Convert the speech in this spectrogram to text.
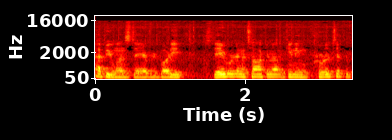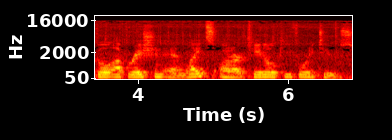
Happy Wednesday, everybody. Today we're going to talk about getting prototypical operation and lights on our Kato P42s.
